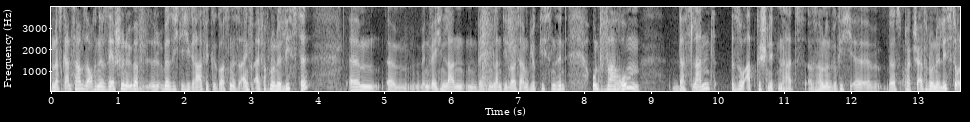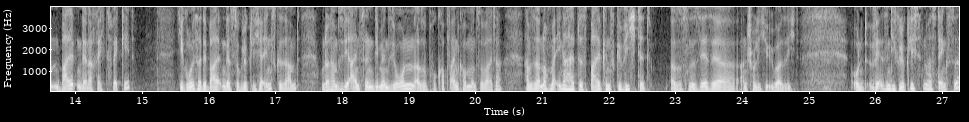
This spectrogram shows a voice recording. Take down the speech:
Und das Ganze haben sie auch in eine sehr schöne über, übersichtliche Grafik gegossen. Ist einfach nur eine Liste ähm, ähm, in, welchem Land, in welchem Land die Leute am glücklichsten sind und warum das Land so abgeschnitten hat. Also haben dann wirklich, äh, das ist praktisch einfach nur eine Liste und ein Balken, der nach rechts weggeht. Je größer der Balken, desto glücklicher insgesamt. Und dann haben sie die einzelnen Dimensionen, also pro Kopfeinkommen und so weiter, haben sie dann nochmal innerhalb des Balkens gewichtet. Also es ist eine sehr, sehr anschauliche Übersicht. Und wer sind die glücklichsten? Was denkst du?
